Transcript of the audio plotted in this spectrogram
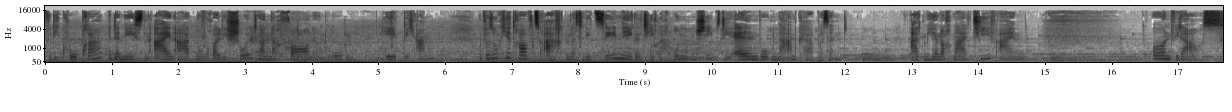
Für die Cobra mit der nächsten Einatmung roll die Schultern nach vorne und oben, heb dich an und versuch hier darauf zu achten, dass du die Zehennägel tief nach unten schiebst, die Ellenbogen nah am Körper sind. Atme hier nochmal tief ein und wieder aus.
